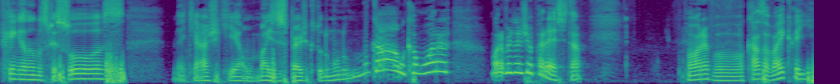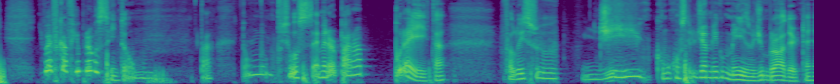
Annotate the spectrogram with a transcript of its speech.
fica enganando as pessoas, né, que acha que é um mais esperto que todo mundo. Calma, calma, uma hora, uma hora a verdade aparece, tá? Uma hora a casa vai cair e vai ficar feio para você, então, tá? Então, se você é melhor parar por aí, tá? Falo isso de como conselho de amigo mesmo, de brother, tá?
